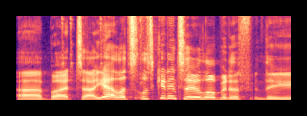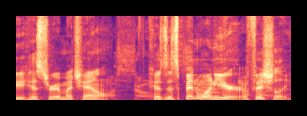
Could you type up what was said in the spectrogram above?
Uh, but uh, yeah, let's let's get into a little bit of the history of my channel because it's been one year officially.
